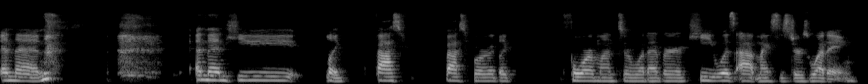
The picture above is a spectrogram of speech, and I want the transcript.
and then and then he like fast fast forward like four months or whatever he was at my sister's wedding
